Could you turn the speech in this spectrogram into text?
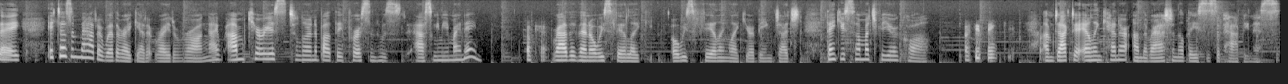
Okay. say, "It doesn't matter whether I get it right or wrong. I, I'm curious to learn about the person who's asking me my name." okay. rather than always feel like always feeling like you're being judged. Thank you so much for your call. Okay, thank you. I'm Dr. Ellen Kenner on the rational basis of happiness.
